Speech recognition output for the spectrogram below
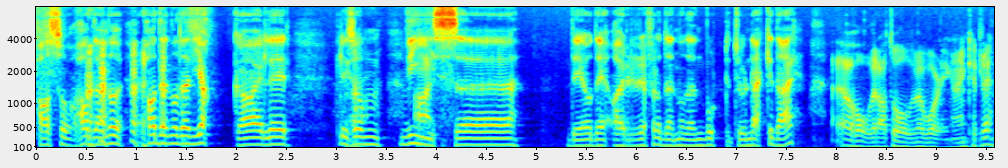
ha, så, ha, den, og, ha den og den jakka, eller liksom vise det og det arret fra den og den borteturen. Det er ikke der. Det holder at du holder med Vålerenga, egentlig.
